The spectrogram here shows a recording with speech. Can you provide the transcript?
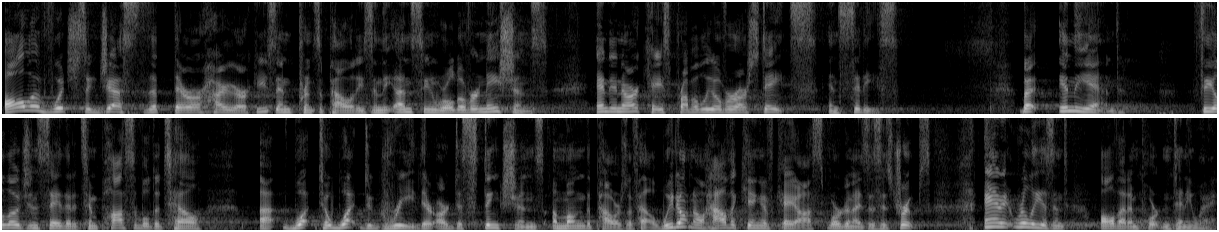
All of which suggests that there are hierarchies and principalities in the unseen world over nations, and in our case, probably over our states and cities. But in the end, theologians say that it's impossible to tell uh, what, to what degree there are distinctions among the powers of hell. We don't know how the king of chaos organizes his troops, and it really isn't all that important anyway.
